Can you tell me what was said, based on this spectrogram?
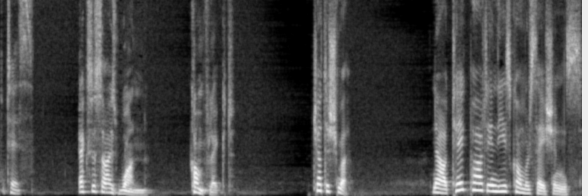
Practice. Exercise 1. Conflict. Çatışma. Now take part in these conversations.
